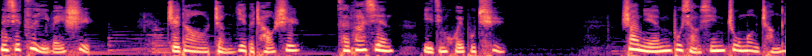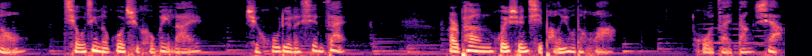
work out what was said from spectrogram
那些自以为是，直到整夜的潮湿，才发现已经回不去。少年不小心筑梦成牢。”囚禁了过去和未来，却忽略了现在。耳畔回旋起朋友的话：“活在当下。”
